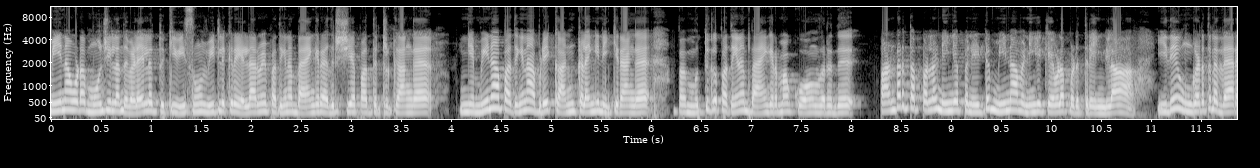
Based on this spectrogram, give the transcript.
மீனாவோட மூஞ்சியில் அந்த விலையில தூக்கி வீசும் வீட்டில் இருக்கிற எல்லாருமே பார்த்தீங்கன்னா பயங்கர அதிர்ச்சியாக பார்த்துட்டு இருக்காங்க. இங்கே மீனா பார்த்தீங்கன்னா அப்படியே கண் கலங்கி நிற்கிறாங்க அப்போ முத்துக்கு பார்த்தீங்கன்னா பயங்கரமாக கோவம் வருது. பண்ணுற தப்பெல்லாம் நீங்கள் பண்ணிட்டு மீனாவை நீங்கள் கேவலப்படுத்துறீங்களா? இதே உங்கள் இடத்துல வேற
